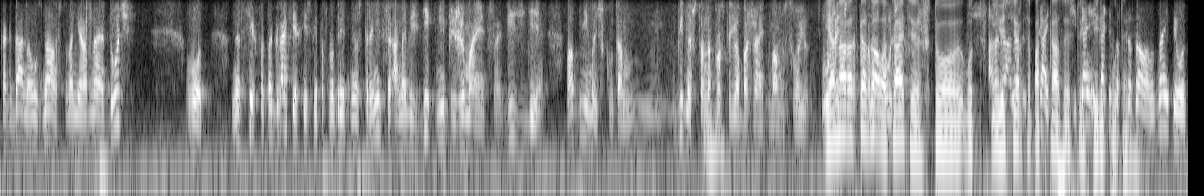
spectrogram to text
когда она узнала, что она не родная дочь, вот, на всех фотографиях, если посмотреть на ее страницы, она везде к ней прижимается. Везде. В обнимочку. Там видно, что она просто ее обожает, маму свою. Ну, И она женщина, рассказала потому что очень Кате, что вот она- ее она- сердце Катя, подсказывает, и что Катя- их и Катя перепутали. сказала, вы знаете, вот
